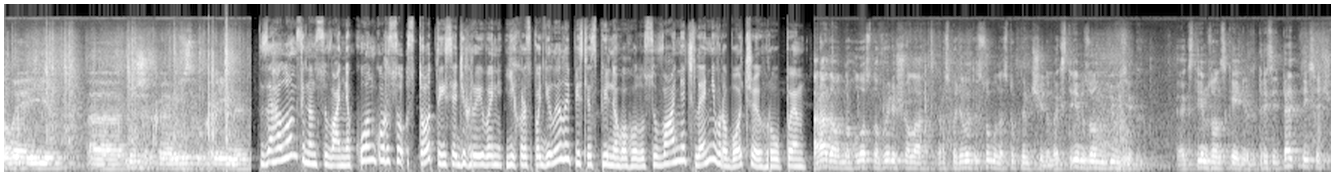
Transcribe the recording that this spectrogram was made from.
але і е, інших міст України. Загалом фінансування конкурсу 100 тисяч гривень. Їх розподілили після спільного голосування членів робочої групи. Рада одноголосно вирішила розподілити суму наступним чином: екстрім зон Music, екстрім зон скейтінг 35 тисяч,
